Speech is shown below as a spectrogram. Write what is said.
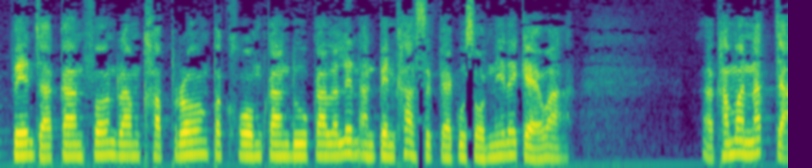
ดเว้นจากการฟ้อนรำขับร้องประโคมการดูการละเล่นอันเป็นค่าศึกแต่กุศลนี้ได้แก่ว่าคำว่านัจจะ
